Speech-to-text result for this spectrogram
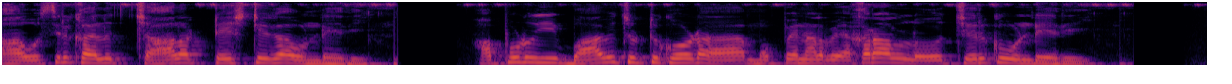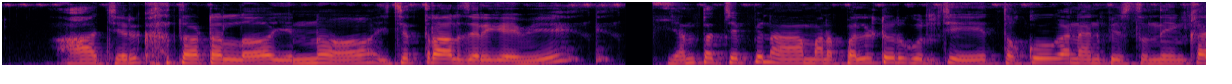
ఆ ఉసిరికాయలు చాలా టేస్టీగా ఉండేది. అప్పుడు ఈ బావి చుట్టూ కూడా ముప్పై నలభై ఎకరాల్లో చెరుకు ఉండేది. ఆ చెరుకు తోటల్లో ఎన్నో విచిత్రాలు జరిగేవి. ఎంత చెప్పినా మన పల్లెటూరు గురించి తక్కువగానే అనిపిస్తుంది. ఇంకా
